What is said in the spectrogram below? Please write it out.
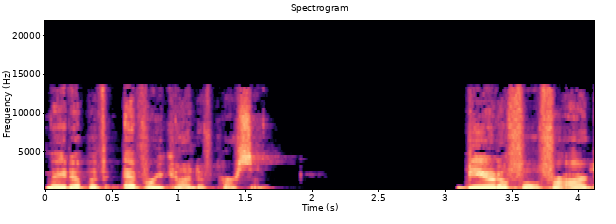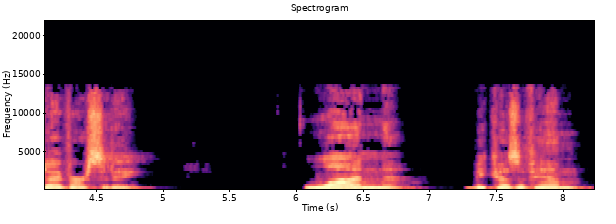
made up of every kind of person. Beautiful for our diversity. One because of him.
